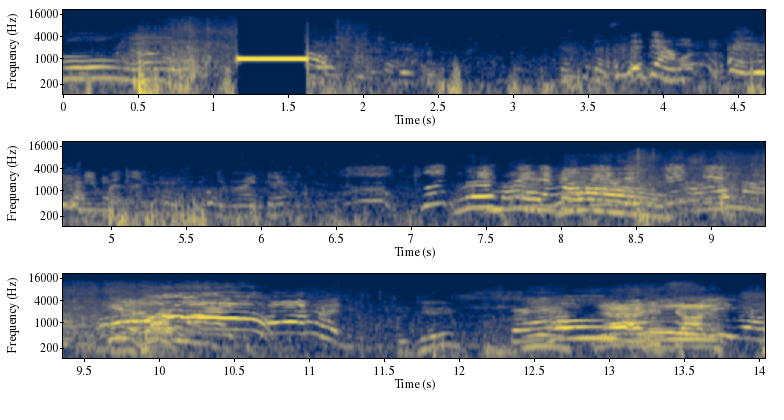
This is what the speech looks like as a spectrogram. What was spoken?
Holy. Oh. Sit down. Look, Look Linda, how big this fish is. Oh my, oh my God. Did you get him? Yeah, yeah he got him.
